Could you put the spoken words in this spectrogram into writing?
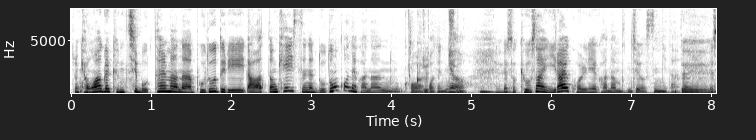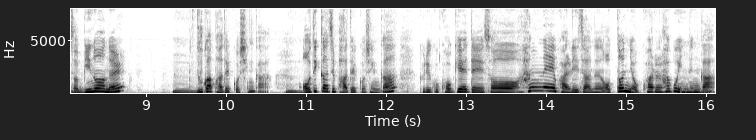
좀 경악을 금치 못할 만한 보도들이 나왔던 케이스는 노동권에 관한 거거든요. 그렇죠. 네. 그래서 교사 일할 권리에 관한 문제였습니다. 네. 그래서 민원을 음. 누가 받을 것인가, 음. 어디까지 받을 것인가, 그리고 거기에 대해서 학내 관리자는 어떤 역할을 하고 음. 있는가.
